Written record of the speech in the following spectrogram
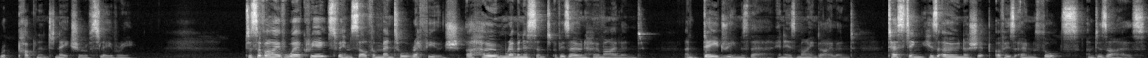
repugnant nature of slavery. To survive, Weh creates for himself a mental refuge, a home reminiscent of his own home island, and daydreams there in his mind island, testing his ownership of his own thoughts and desires.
